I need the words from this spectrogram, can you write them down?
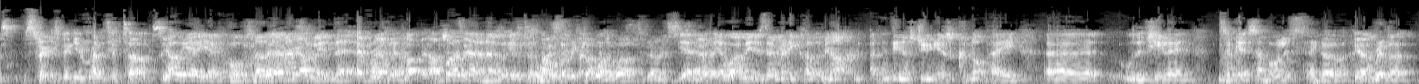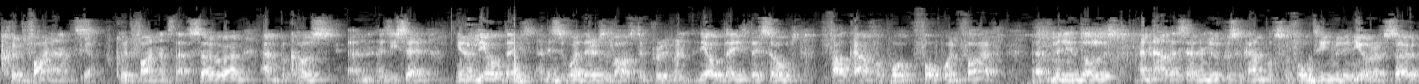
strictly speaking in relative terms. Oh yeah, yeah, of course. No, But they're every massively other- in debt. every other they club in Argentina Well, no, no, is it's almost every club in the world, to be honest. Yeah, Yeah. yeah, Well, I mean, is there many clubs? I mean, Argen- Argentinos Juniors could not pay uh, Uda Chile to get Sampaoli to take over. Yeah. River could finance, Yeah. could finance that. So, um, and because, and as you said, you know, in the old days, and this is where there is a vast improvement. In the old days, they sold Falcao for four point five. Uh, million dollars, and now they're selling Lucas Ocampos for 14 million euros. So,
